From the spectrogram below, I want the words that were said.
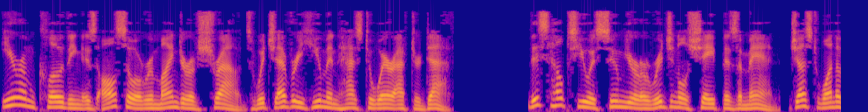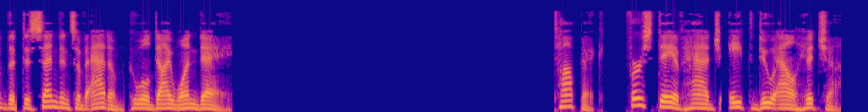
Ihram clothing is also a reminder of shrouds which every human has to wear after death. This helps you assume your original shape as a man, just one of the descendants of Adam who will die one day. First day of Hajj, 8th Dhu al-Hijjah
